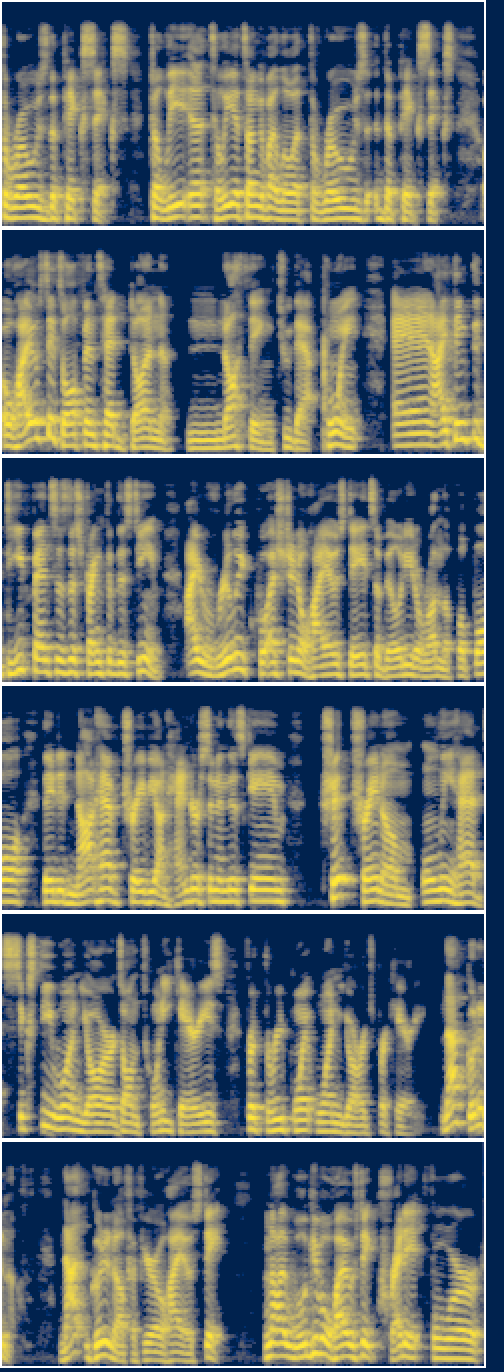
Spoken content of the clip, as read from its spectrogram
throws the pick six. Taulia, Taulia Tagovailoa throws the pick six. Ohio State's offense had done nothing to that point, and I think the defense is the strength of this team. I really question Ohio State's ability to run the football. They did not have TreVeyon Henderson in this game. Chip Trayanum only had 61 yards on 20 carries for 3.1 yards per carry. Not good enough. Not good enough if you're Ohio State. Now, I will give Ohio State credit for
